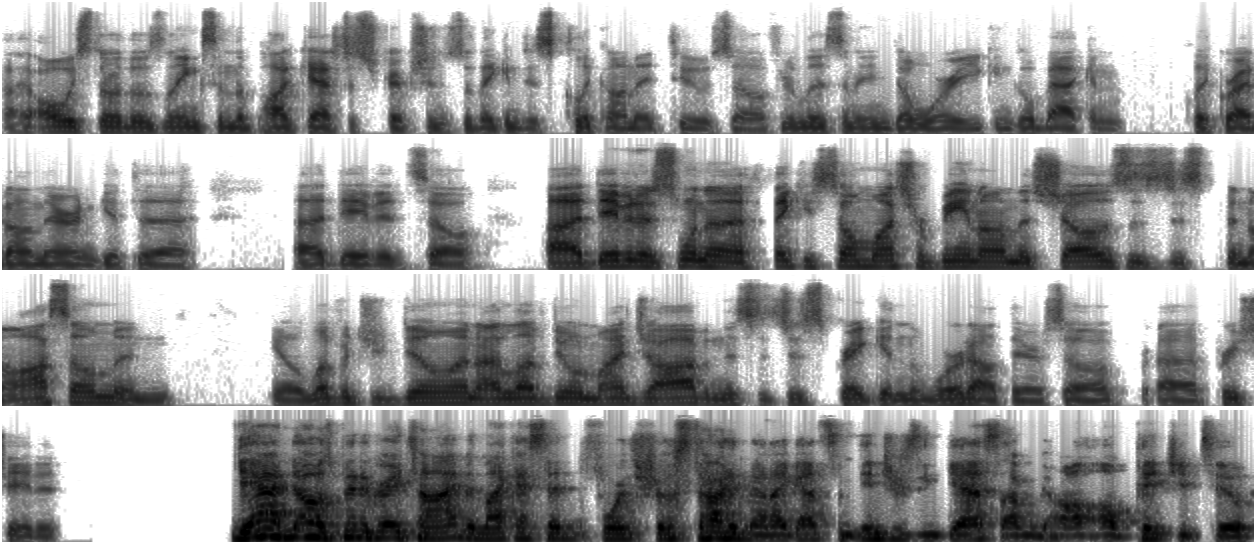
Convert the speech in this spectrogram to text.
I, always throw those links in the podcast description so they can just click on it too. So if you're listening, don't worry, you can go back and click right on there and get to uh, David. So uh, David, I just want to thank you so much for being on the show. This has just been awesome, and you know, love what you're doing. I love doing my job, and this is just great getting the word out there. So uh, appreciate it. Yeah, no, it's been a great time. And like I said before the show started, man, I got some interesting guests. I'm, I'll, I'll pitch it to.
